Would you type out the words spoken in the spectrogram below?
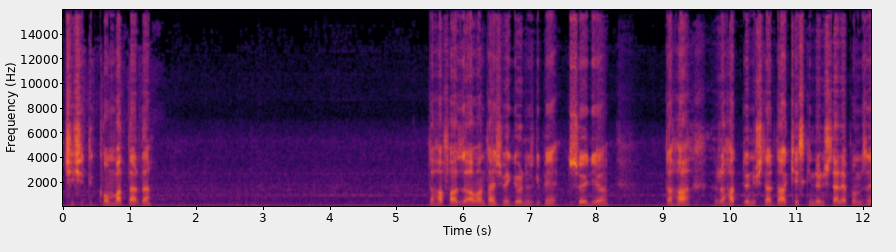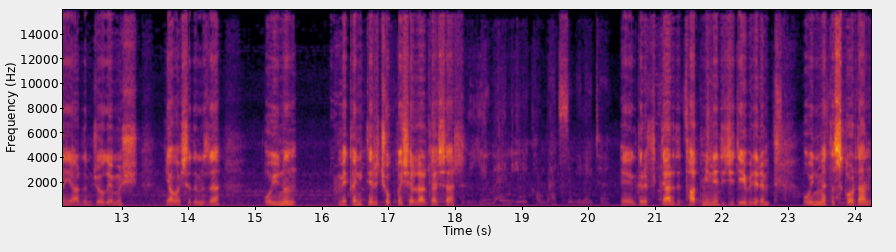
çeşitli kombatlarda daha fazla avantaj ve gördüğünüz gibi söylüyor. Daha rahat dönüşler, daha keskin dönüşler yapmamıza yardımcı oluyormuş yavaşladığımızda. Oyunun mekanikleri çok başarılı arkadaşlar. E, grafikler de tatmin edici diyebilirim. Oyun Metascore'dan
